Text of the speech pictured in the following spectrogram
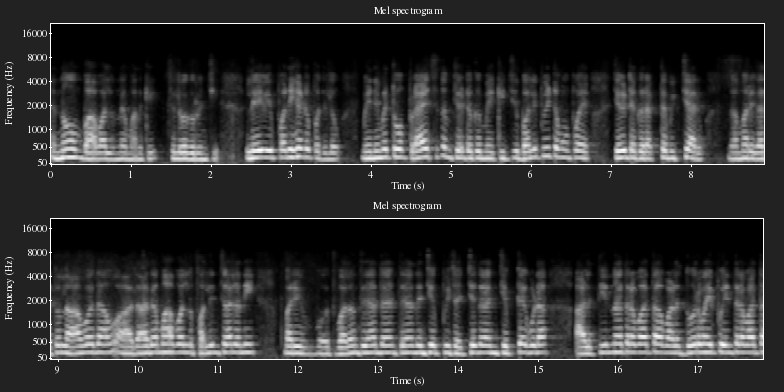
ఎన్నో భావాలు ఉన్నాయి మనకి సిలువ గురించి. లేవి పదిహేడు పదిలో మీ నిమిత్తం ప్రాయశ్చితం చేయటకు మీకు ఇచ్చి బలిపీఠము చేయుటకు రక్తం ఇచ్చారు. మరి గతంలో ఆవదా దాదమా వాళ్ళు ఫలించాలని మరి ఫలం తినద తినదని చెప్పి చచ్చేదని చెప్తే కూడా వాళ్ళు తిన్న తర్వాత వాళ్ళు దూరం అయిపోయిన తర్వాత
